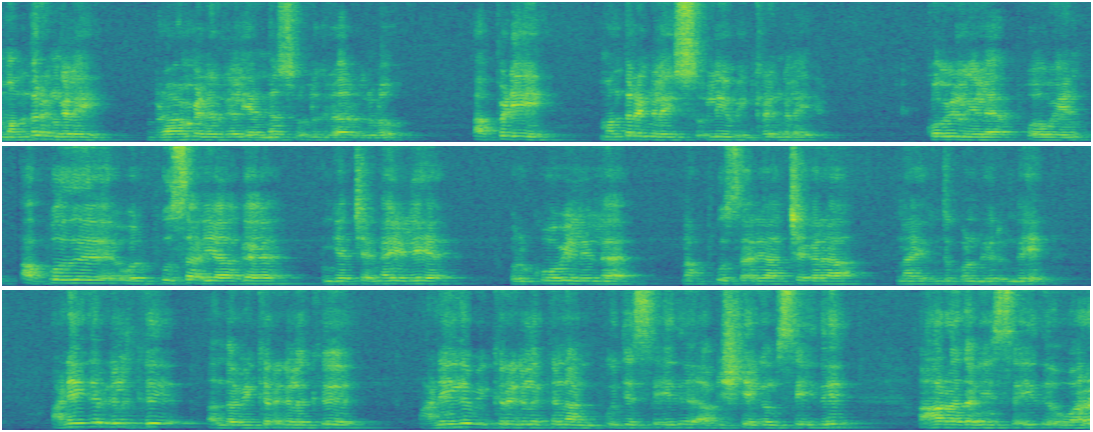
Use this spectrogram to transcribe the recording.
மந்திரங்களை பிராமணர்கள் என்ன சொல்லுகிறார்களோ அப்படி மந்திரங்களை சொல்லி விக்கிரங்களை கோவில்களில் போவேன். அப்போது ஒரு பூசாரியாக இங்கே சென்னையிலேயே ஒரு கோவிலில் நான் பூசாரி அர்ச்சகராக நான் இருந்து கொண்டு இருந்தேன் அநேகர்களுக்கு அந்த விக்கிரங்களுக்கு அநேக விக்கிரங்களுக்கு நான் பூஜை செய்து அபிஷேகம் செய்து ஆராதனை செய்து வர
